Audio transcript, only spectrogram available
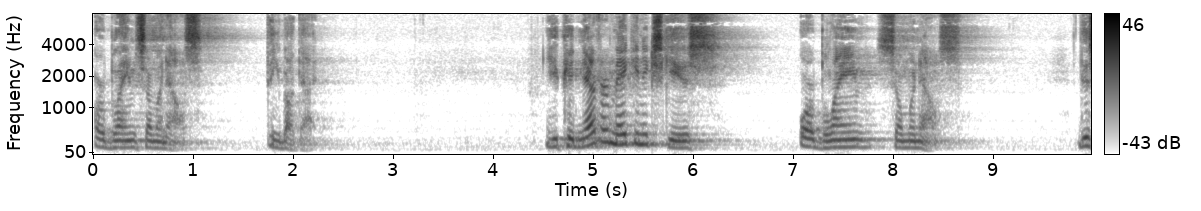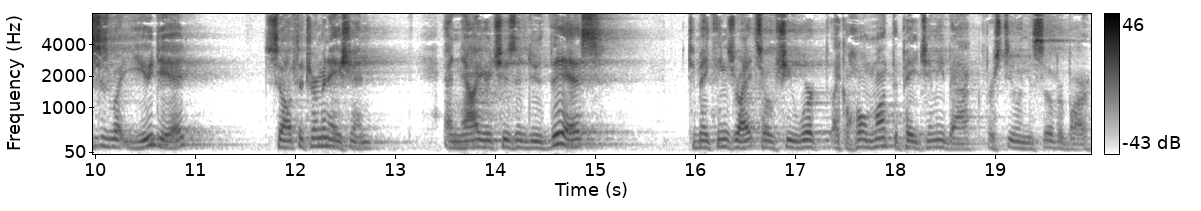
or blame someone else. Think about that. You could never make an excuse or blame someone else. This is what you did, self determination, and now you're choosing to do this to make things right. So she worked like a whole month to pay Jimmy back for stealing the silver bar.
